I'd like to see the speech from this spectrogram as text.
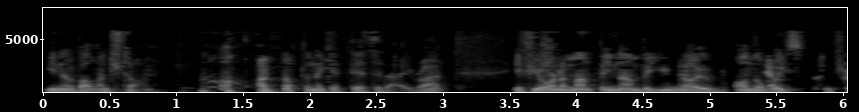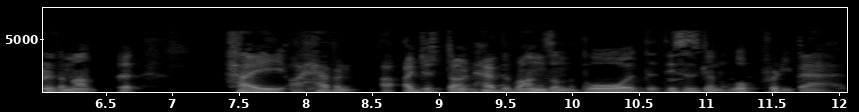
you know by lunchtime, I'm not going to get there today, right? If you're on a monthly number, you know on the yep. weeks through the month that hey, I haven't, I just don't have the runs on the board that this is going to look pretty bad.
